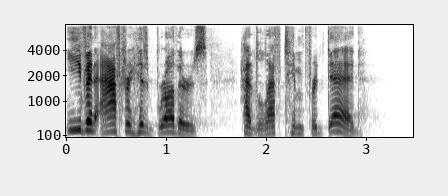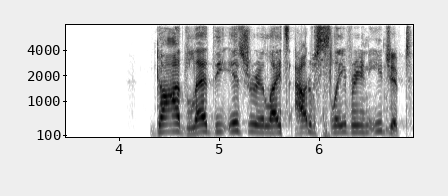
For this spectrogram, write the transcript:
even after his brothers had left him for dead. God led the Israelites out of slavery in Egypt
